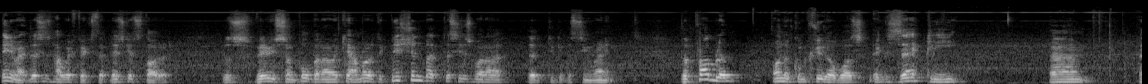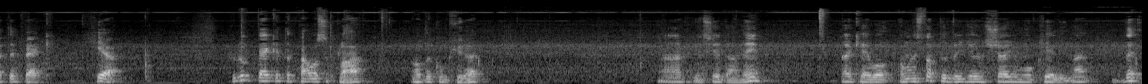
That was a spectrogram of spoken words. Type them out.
Anyway this is how we fixed it. Let's get started. It was very simple but okay I'm not a technician but this is what I did to get this thing running. The problem on the computer was exactly um, at the back here. If you look back at the power supply of the computer, uh, you can see it down there. Okay, well, I'm going to stop the video and show you more clearly. Now, that,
